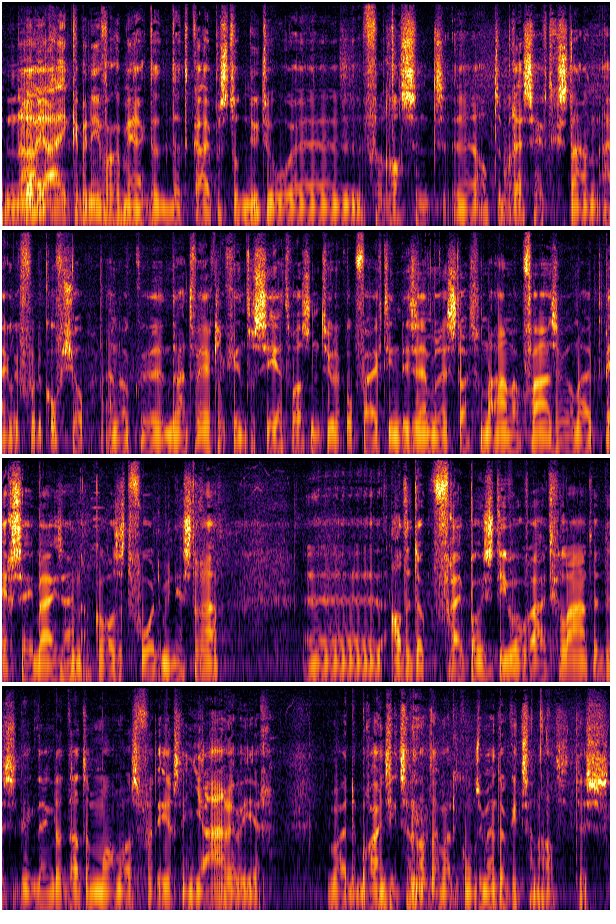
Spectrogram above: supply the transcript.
Nou ja, ik heb in ieder geval gemerkt dat, dat Kuipers tot nu toe eh, verrassend op de bres heeft gestaan eigenlijk voor de koffieshop. En ook daadwerkelijk geïnteresseerd was. Natuurlijk op 15 december, start van de aanloopfase, wilde hij per se bij zijn. Ook al was het voor de ministerraad. Eh, altijd ook vrij positief over uitgelaten. Dus ik denk dat dat een man was voor het eerst in jaren weer. Waar de branche iets aan had en waar de consument ook iets aan had. Dus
